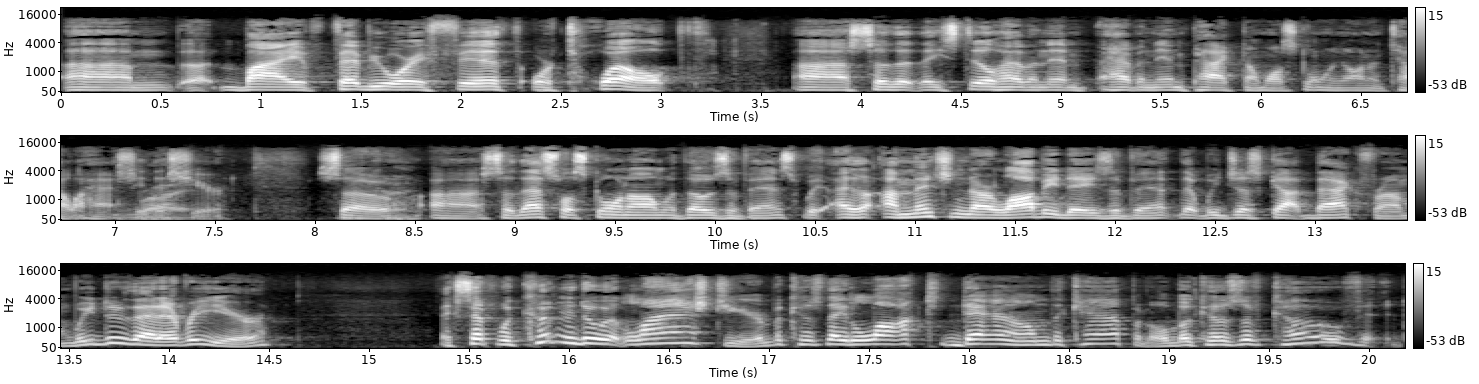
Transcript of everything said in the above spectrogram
um, uh, by february 5th or 12th uh, so that they still have an, im- have an impact on what's going on in tallahassee this year. So, uh, so that's what's going on with those events. We, I, I mentioned our Lobby Days event that we just got back from. We do that every year, Except we couldn't do it last year because they locked down the Capitol because of COVID.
